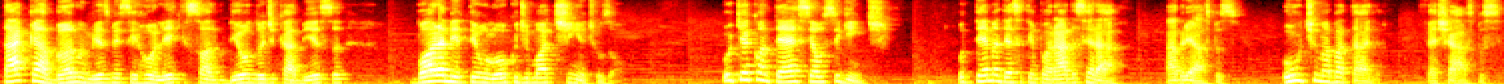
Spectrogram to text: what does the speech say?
tá acabando mesmo esse rolê que só deu dor de cabeça. Bora meter o louco de motinha, tiozão. O que acontece é o seguinte: o tema dessa temporada será, abre aspas, Última Batalha, fecha aspas.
